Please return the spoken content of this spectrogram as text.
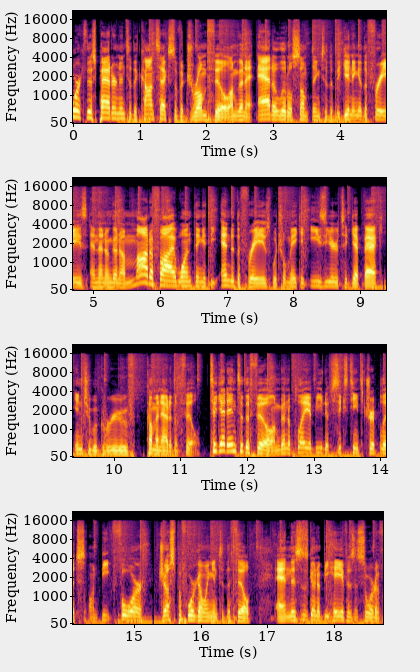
Work this pattern into the context of a drum fill, I'm going to add a little something to the beginning of the phrase, and then I'm going to modify one thing at the end of the phrase, which will make it easier to get back into a groove coming out of the fill. To get into the fill, I'm going to play a beat of 16th triplets on beat 4 just before going into the fill, and this is going to behave as a sort of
